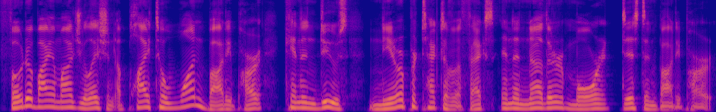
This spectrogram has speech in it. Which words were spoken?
photobiomodulation applied to one body part can induce neuroprotective effects in another, more distant body part.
